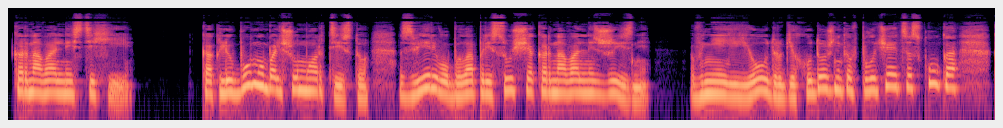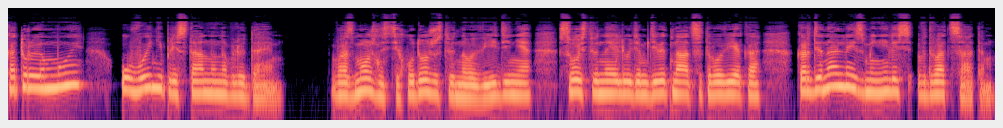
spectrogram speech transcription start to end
карнавальной стихии. Как любому большому артисту, Звереву была присуща карнавальность жизни – Вне ее у других художников получается скука, которую мы, увы, непрестанно наблюдаем. Возможности художественного видения, свойственные людям XIX века, кардинально изменились в XX.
